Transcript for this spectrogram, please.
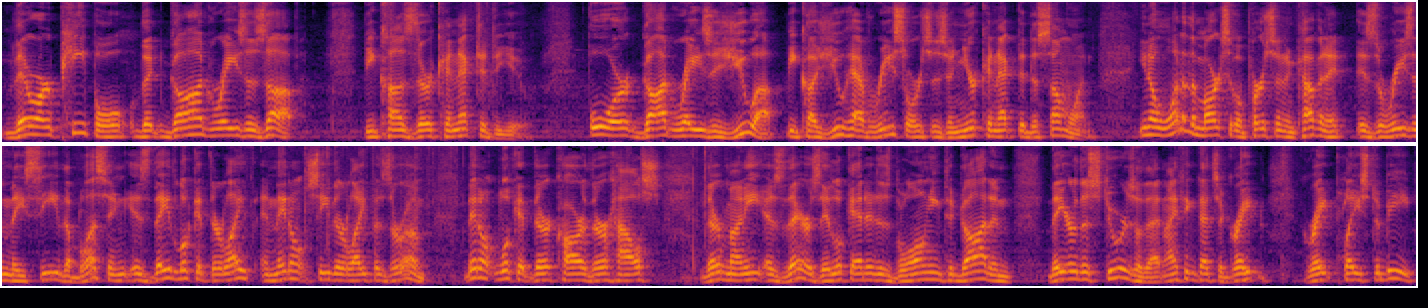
there are people that God raises up because they're connected to you. Or God raises you up because you have resources and you're connected to someone. You know, one of the marks of a person in covenant is the reason they see the blessing is they look at their life and they don't see their life as their own. They don't look at their car, their house, their money as theirs. They look at it as belonging to God and they are the stewards of that. And I think that's a great, great place to be.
